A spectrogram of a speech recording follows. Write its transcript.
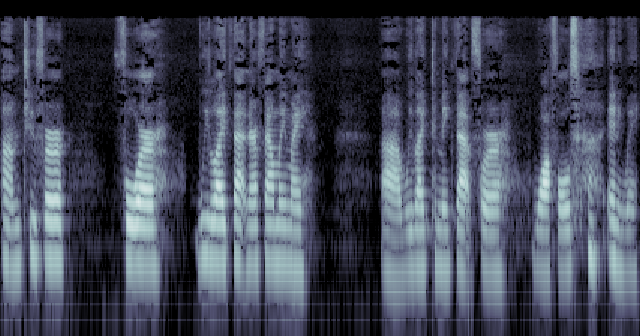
um, two for four. We like that in our family. My, uh, we like to make that for waffles. anyway,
